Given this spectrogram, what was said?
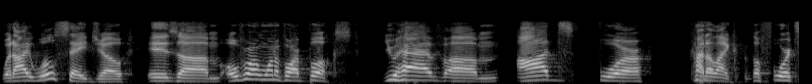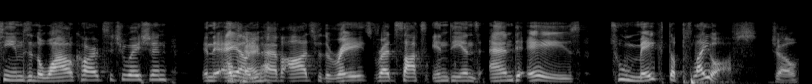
what I will say, Joe, is um, over on one of our books, you have um, odds for kind of like the four teams in the wild card situation. In the AL, Okay. you have odds for the Rays, Red Sox, Indians, and A's to make the playoffs, Joe.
